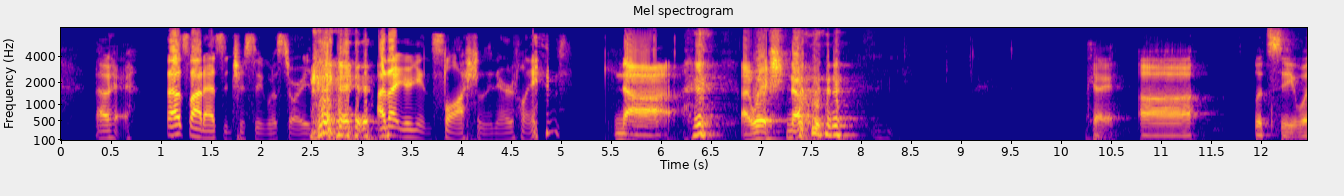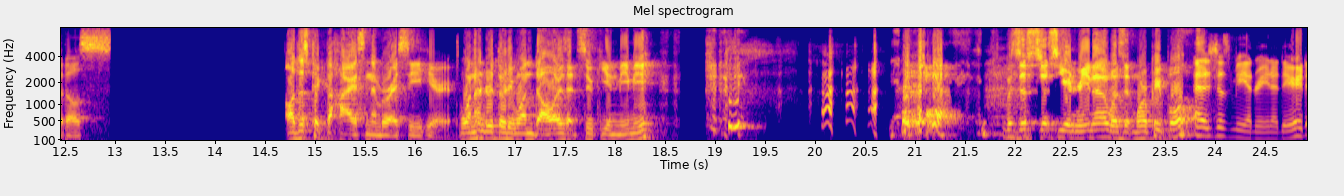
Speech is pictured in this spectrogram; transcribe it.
okay. That's not as interesting of a story. I thought you were getting sloshed on an airplane. Nah, I wish. No. okay. Uh, let's see. What else? I'll just pick the highest number I see here. One hundred thirty-one dollars at Sooki and Mimi. Was this just you and Rena? Was it more people? it was just me and Rena, dude.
